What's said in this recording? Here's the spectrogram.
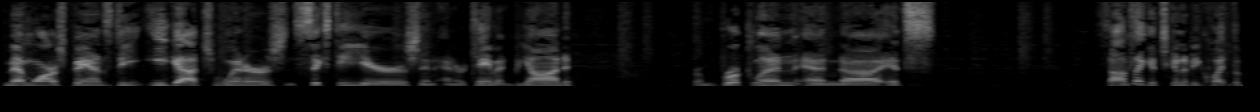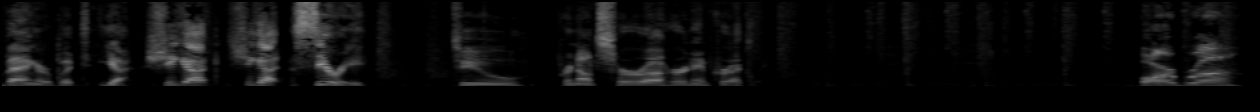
Memoir spans the EGOT's winners in 60 years in entertainment beyond from Brooklyn. And uh, it's sounds like it's going to be quite the banger. But yeah, she got she got Siri to pronounce her uh, her name correctly. Barbara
